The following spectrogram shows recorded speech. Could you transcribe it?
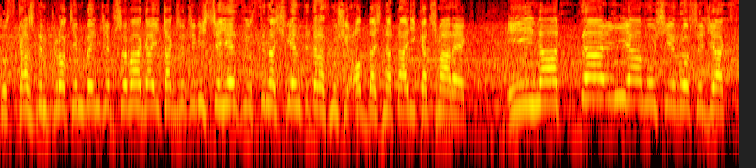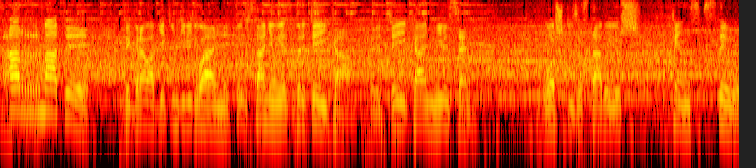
Tu z każdym krokiem będzie przewaga i tak rzeczywiście jest. Justyna Święty teraz musi oddać Natalii Kaczmarek. I Natalia musi ruszyć jak z armaty. Wygrała bieg indywidualny. Tursanią jest Brytyjka. Brytyjka Nielsen. Włoszki zostały już kęs z tyłu.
